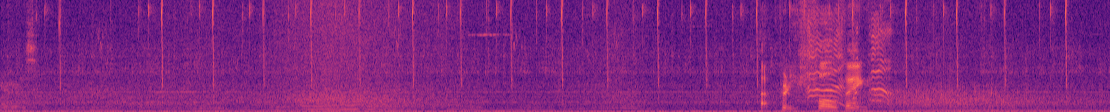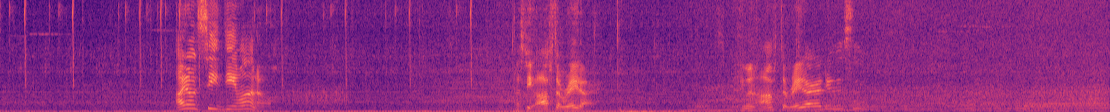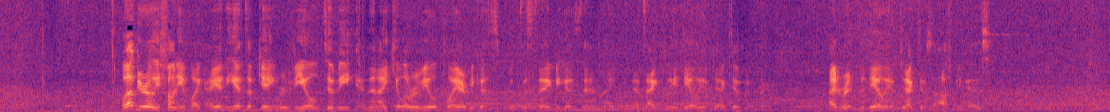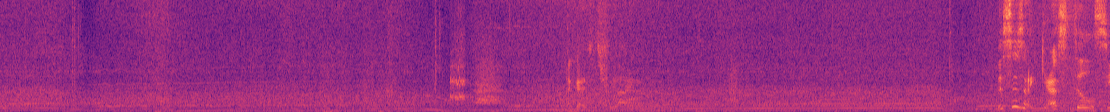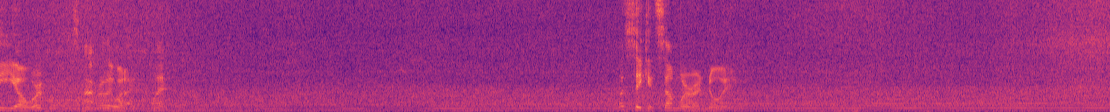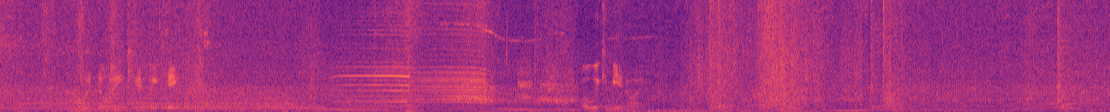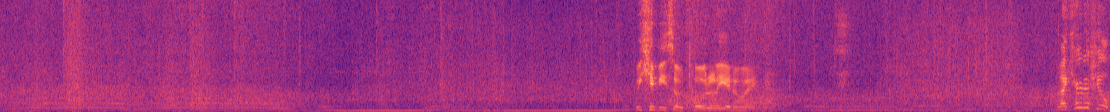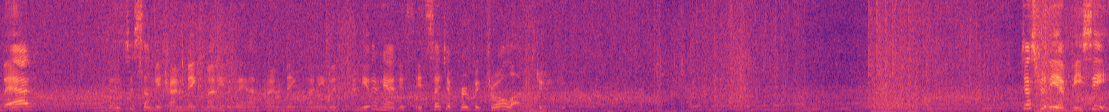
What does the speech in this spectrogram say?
A pretty full thing. I don't see Diamano. Must be off the radar. Went off the radar to do this thing? Well, that'd be really funny if, like, I, he ends up getting revealed to me, and then I kill a revealed player because with this thing, because then, like, that's actually a daily objective. I'd written the daily objectives off because that guy's just flying. This is, I guess, still CEO workload. It's not really what I planned. Let's take it somewhere annoying. How annoying can we take this? Oh, we can be annoying. We can be so totally annoying. And I kind of feel bad. Because it's just somebody trying to make money the way I'm trying to make money. But on the other hand, it's, it's such a perfect troll opportunity. Just for the NPC.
